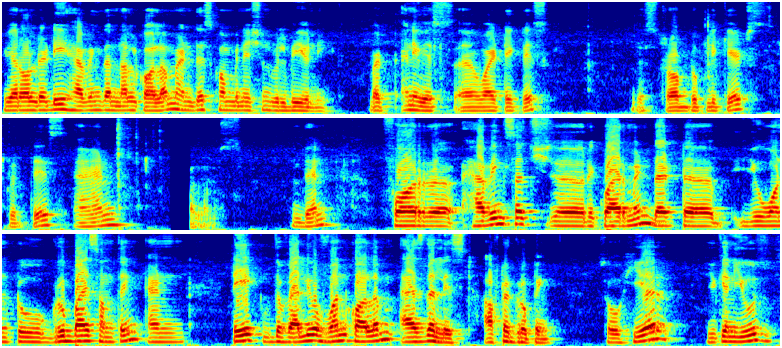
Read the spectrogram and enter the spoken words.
we are already having the null column and this combination will be unique. But anyways uh, why take risk? Just drop duplicates with this and columns. Then for uh, having such uh, requirement that uh, you want to group by something and take the value of one column as the list after grouping. So here you can use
